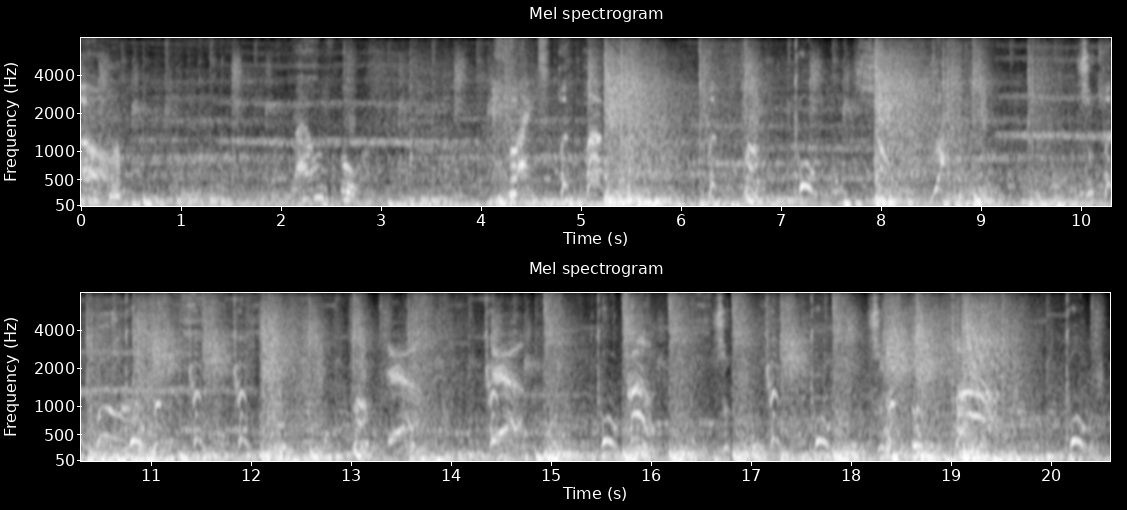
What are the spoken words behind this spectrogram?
Oh. Round four. Fight! Yeah! Yeah! Ah!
